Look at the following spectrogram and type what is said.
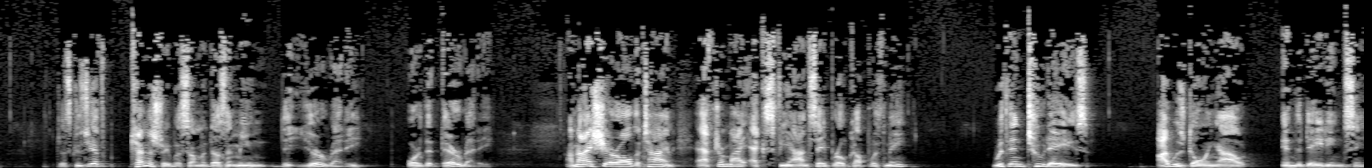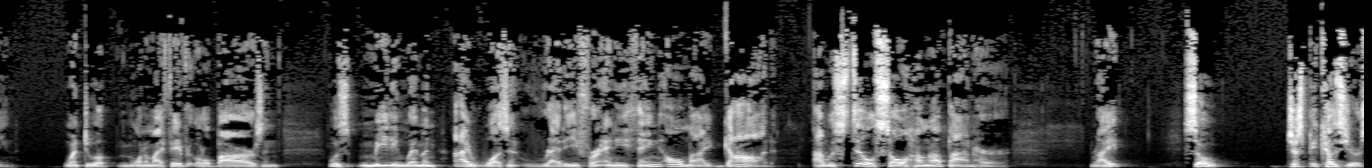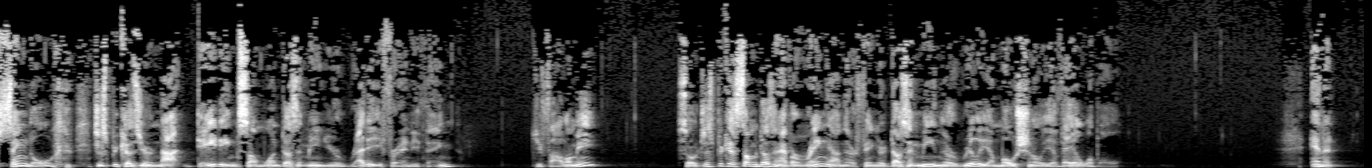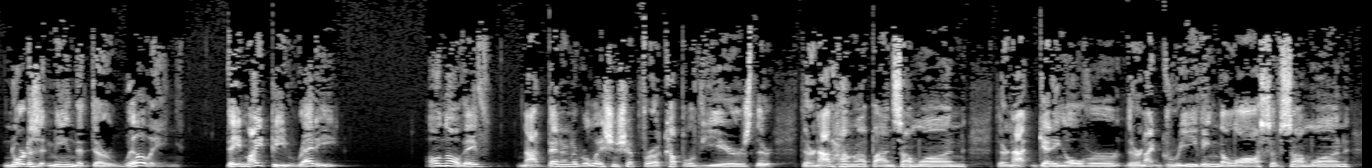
Just because you have chemistry with someone doesn't mean that you're ready or that they're ready. I mean, I share all the time. After my ex fiance broke up with me, within two days, I was going out in the dating scene. Went to a, one of my favorite little bars and was meeting women. I wasn't ready for anything. Oh my God. I was still so hung up on her. Right? So just because you're single, just because you're not dating someone doesn't mean you're ready for anything. Do you follow me? So just because someone doesn't have a ring on their finger doesn't mean they're really emotionally available. And it, nor does it mean that they're willing. They might be ready. Oh no, they've not been in a relationship for a couple of years. They're they're not hung up on someone. They're not getting over, they're not grieving the loss of someone.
